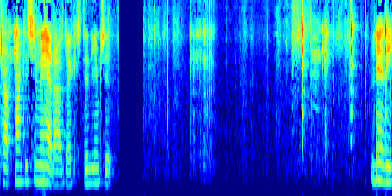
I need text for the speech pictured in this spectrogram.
çakmak ismi yarayacak istediğim şey. Leri.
